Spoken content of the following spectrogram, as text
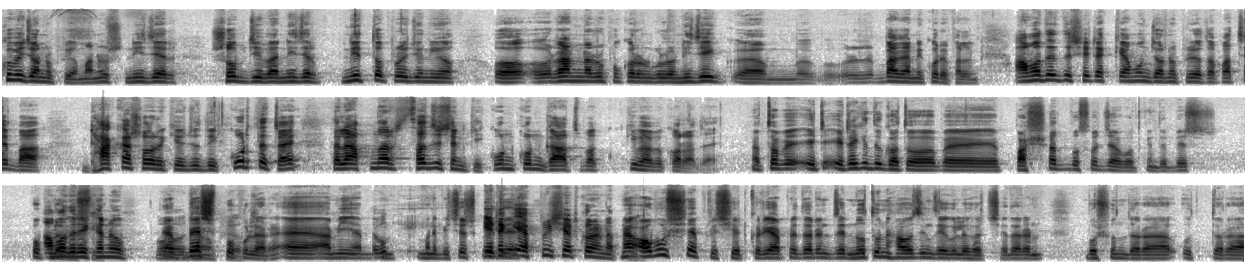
খুবই জনপ্রিয়। মানুষ নিজের সবজি বা নিজের নিত্য প্রয়োজনীয় রান্নার উপকরণগুলো নিজেই বাগানে করে ফেলেন। আমাদের দেশে এটা কেমন জনপ্রিয়তা পাচ্ছে বা ঢাকা শহরে কেউ যদি করতে চায় তাহলে আপনার সাজেশন কি? কোন কোন গাছ বা কীভাবে করা যায়? তবে এটা এটা কিন্তু গত পাঁচ সাত বছর যাবত কিন্তু বেশ আমাদের। এখানেও হ্যাঁ, বেশ পপুলার আমি মানে বিশেষ করে এটাকে অ্যাপ্রিসিয়েট করেন আপনি? হ্যাঁ অবশ্যই অ্যাপ্রিসিয়েট করি। আপনি ধরেন যে নতুন হাউজিং যেগুলো হচ্ছে ধরেন বসুন্ধরা উত্তরা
